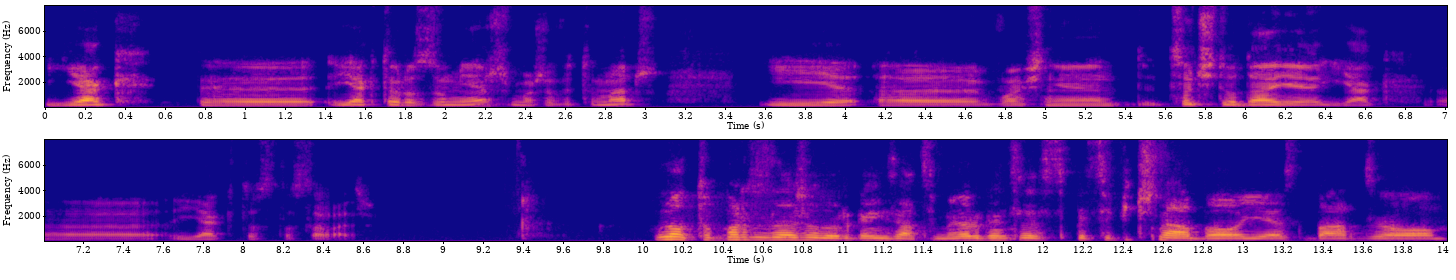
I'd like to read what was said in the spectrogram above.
Jak, jak to rozumiesz? Może wytłumacz. I właśnie co ci to daje, jak, jak to stosować? No to bardzo zależy od organizacji. Moja organizacja jest specyficzna, bo jest bardzo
